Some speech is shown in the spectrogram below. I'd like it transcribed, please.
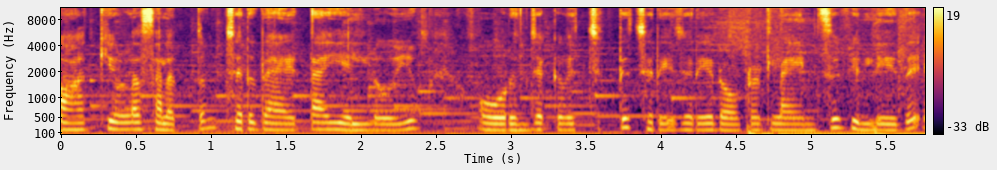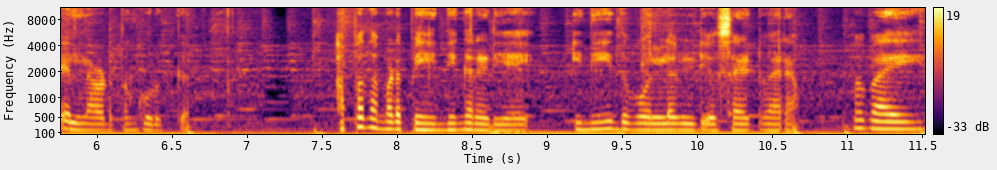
ബാക്കിയുള്ള സ്ഥലത്തും ചെറുതായിട്ട് ആ യെല്ലോയും ഓറഞ്ചൊക്കെ വെച്ചിട്ട് ചെറിയ ചെറിയ ഡോട്ടഡ് ലൈൻസ് ഫില്ല് ചെയ്ത് എല്ലായിടത്തും കൊടുക്കുക. അപ്പോൾ നമ്മുടെ പെയിന്റിങ് റെഡിയായി ഇനി ഇതുപോലുള്ള വീഡിയോസായിട്ട് വരാം. ബൈ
